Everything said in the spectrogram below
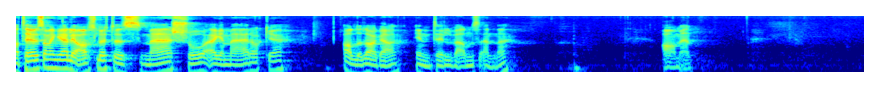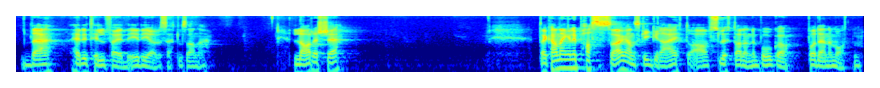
Matteusevangeliet avsluttes med 'Se, jeg er med dere alle dager inntil verdens ende'. Amen. Det har de tilføyd i de oversettelsene. La det skje. Det kan egentlig passe ganske greit å avslutte denne boka på denne måten.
